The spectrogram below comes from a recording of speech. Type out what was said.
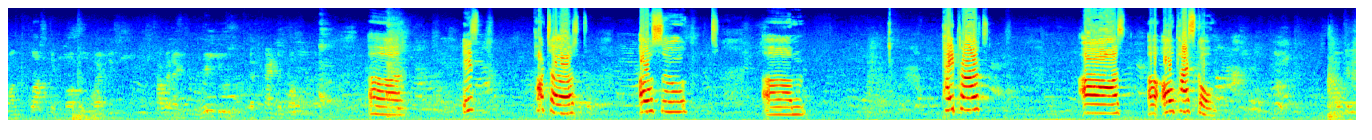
one plastic bottle like this? How can I reuse that kind of bottle? uh, it's potters also um, papers uh, uh, old bicycle. How can I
